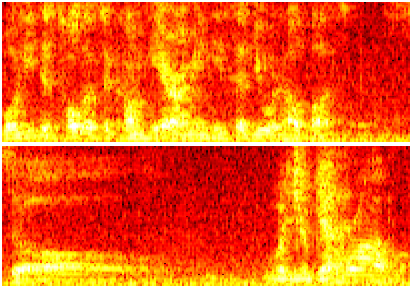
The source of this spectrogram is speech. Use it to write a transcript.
Well, he just told us to come here. I mean, he said you would help us. So. What What's do you your got? problem?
